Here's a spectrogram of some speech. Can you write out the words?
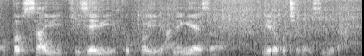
어, 법사위, 기재위, 국토위, 안행위에서 밀어붙이고 있습니다.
